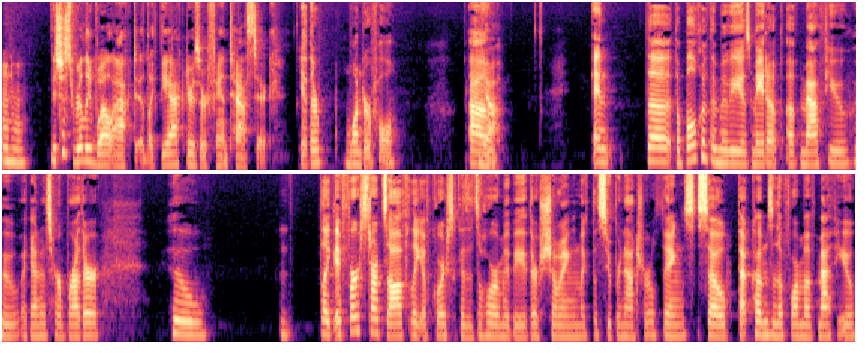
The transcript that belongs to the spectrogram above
Mm-hmm. It's just really well acted. Like the actors are fantastic. Yeah, they're wonderful. Um, yeah. And the the bulk of the movie is made up of Matthew, who again is her brother, who like it first starts off like of course because it's a horror movie they're showing like the supernatural things so that comes in the form of matthew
